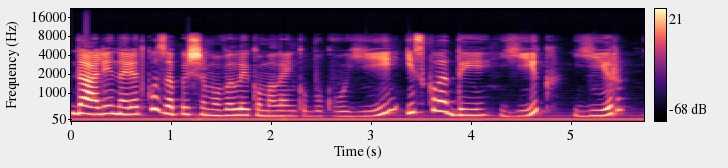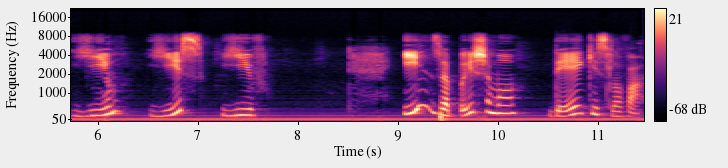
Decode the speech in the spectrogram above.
Далі на рядку запишемо велику маленьку букву «Ї» і склади їк, їр, їм, їс, їв. І запишемо деякі слова:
